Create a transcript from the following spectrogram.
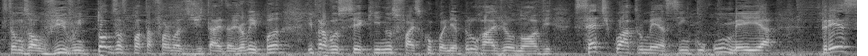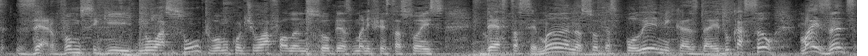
Estamos ao vivo em todas as plataformas digitais da Jovem Pan. E para você que nos faz companhia pelo rádio, é o 97465 16 3-0. Vamos seguir no assunto, vamos continuar falando sobre as manifestações desta semana, sobre as polêmicas da educação. Mas antes,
